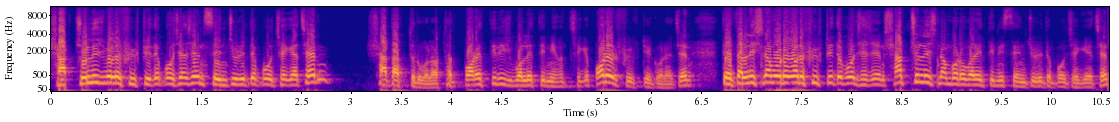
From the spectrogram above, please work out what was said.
সাতচল্লিশ বলে ফিফটিতে পৌঁছেছেন সেঞ্চুরিতে পৌঁছে গেছেন। সাতাত্তর বলে, অর্থাৎ পরের তিরিশ বলে তিনি হচ্ছে গিয়ে পরের ফিফটি করেছেন। তেতাল্লিশ নম্বর ওভারে ফিফটিতে পৌঁছেছেন, সাতচল্লিশ নম্বর ওভারে তিনি সেঞ্চুরিতে পৌঁছে গিয়েছেন।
